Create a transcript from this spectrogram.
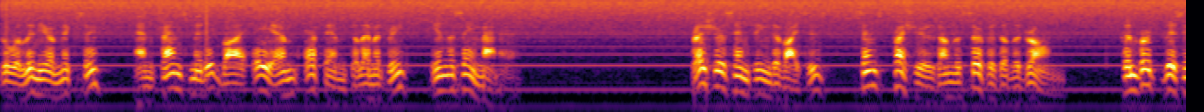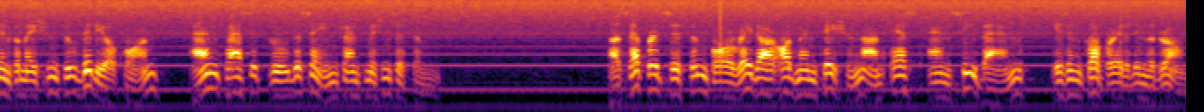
through a linear mixer, and transmitted by AM-FM telemetry in the same manner. Pressure sensing devices sense pressures on the surface of the drone, convert this information to video form, and pass it through the same transmission system. A separate system for radar augmentation on S and C bands is incorporated in the drone.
